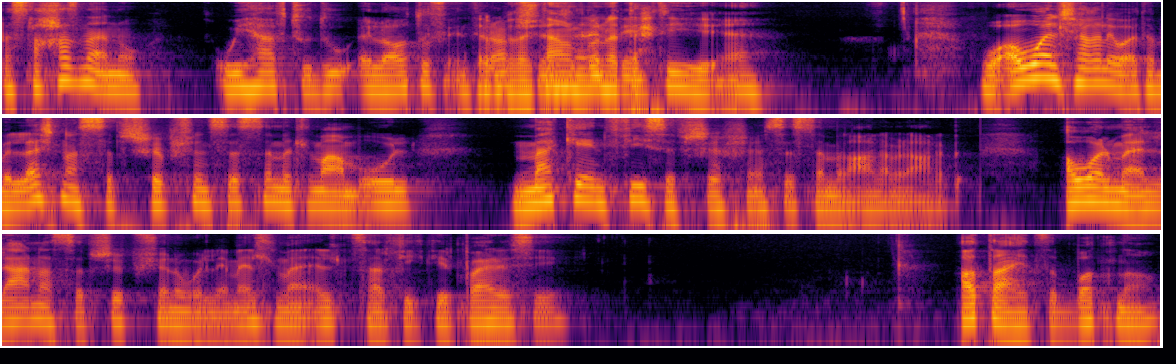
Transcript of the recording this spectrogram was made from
بس لاحظنا إنه we have to do a lot of بدك تعمل بنى تحتية إيه وأول شغلة وقت بلشنا ال subscription system مثل ما عم بقول ما كان في subscription system بالعالم العربي. أول ما قلعنا ال subscription واللي مثل ما قلت صار في كتير piracy قطعت زبطنا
